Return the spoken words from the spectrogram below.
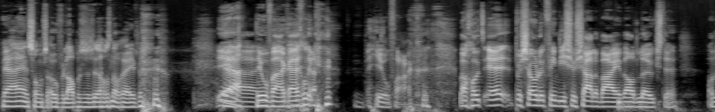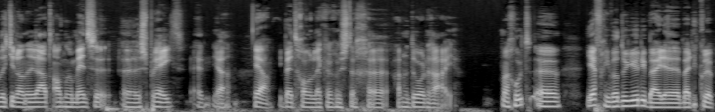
Ja, en soms overlappen ze zelfs nog even. Ja, Heel vaak eigenlijk. Heel vaak. maar goed, eh, persoonlijk vind ik die sociale waaier wel het leukste. Omdat je dan inderdaad andere mensen eh, spreekt. En ja, Ja. je bent gewoon lekker rustig eh, aan het doordraaien. Maar goed, eh Jeffrey, wat doen jullie bij de, bij de club?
